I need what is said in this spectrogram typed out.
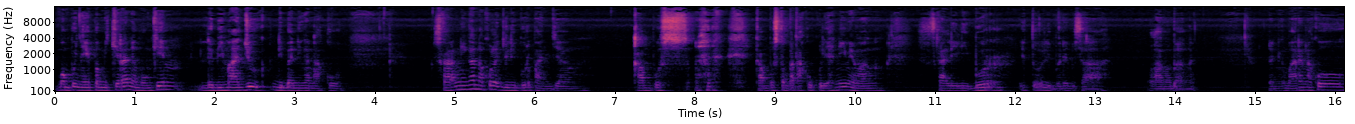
mempunyai pemikiran yang mungkin lebih maju dibandingkan aku. Sekarang ini kan aku lagi libur panjang kampus kampus tempat aku kuliah nih memang sekali libur itu liburnya bisa lama banget. Dan kemarin aku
